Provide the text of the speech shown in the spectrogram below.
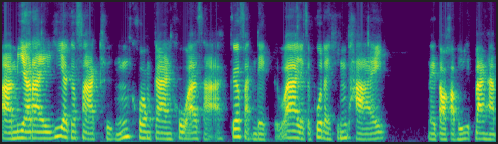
อ่ามีอะไรที่อยากจะฝากถึงโครงการครูอาสาเกื้อฝันเด็ก หรือว่าอยากจะพูดอะไรทิ้งท้ายในต่อของพี่วิทย์บ้างครับ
